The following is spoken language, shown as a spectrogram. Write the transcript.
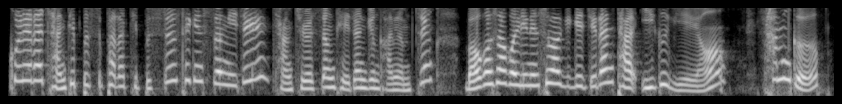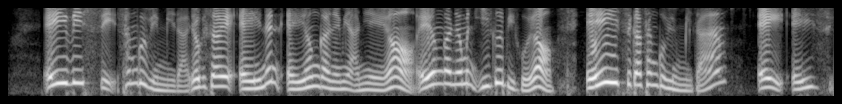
콜레라, 장티푸스, 파라티푸스, 세균성 이질, 장출혈성 대장균 감염증, 먹어서 걸리는 소화기계 질환 다 2급이에요. 3급 AVC 3급입니다. 여기서의 A는 A형 간염이 아니에요. A형 간염은 2급이고요. AIDS가 3급입니다. A, 에이즈,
